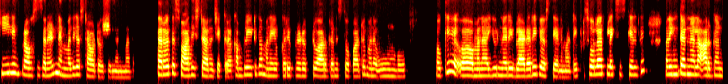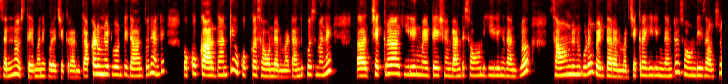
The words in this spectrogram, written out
హీలింగ్ ప్రాసెస్ అనేది నెమ్మదిగా స్టార్ట్ అవుతుంది అనమాట తర్వాత స్వాదిష్టాన చక్ర. కంప్లీట్గా మన యొక్క రిప్రొడక్టివ్ ఆర్గన్స్తో పాటు మన ఊంబు ఓకే? మన యూరినరీ బ్లాడర్ ఇవి వస్తాయి అన్నమాట. ఇప్పుడు సోలార్ ప్లెక్సెస్కి వెళ్తే మన ఇంటర్నల్ ఆర్గాన్స్ అన్నీ వస్తాయి మణిపుర చక్రానికి. అక్కడ ఉన్నటువంటి దాంతోనే అంటే ఒక్కొక్క ఆర్గాన్కి ఒక్కొక్క సౌండ్ అన్నమాట. అందుకోసమనే చక్ర హీలింగ్ మెడిటేషన్ లాంటి సౌండ్ హీలింగ్ దాంట్లో సౌండ్ను కూడా పెడతారనమాట చక్ర హీలింగ్ అంటే సౌండ్ ఈజ్ ఆల్సో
